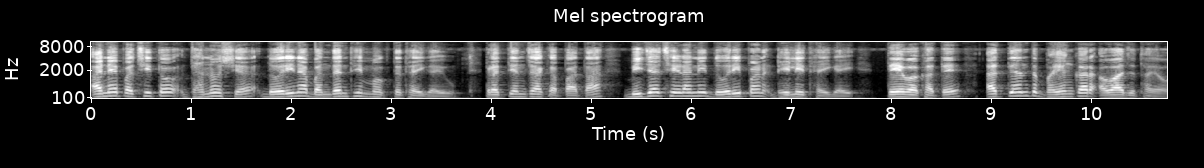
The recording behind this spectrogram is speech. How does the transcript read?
અને પછી તો ધનુષ્ય દોરીના બંધનથી મુક્ત થઈ ગયું. પ્રત્યંચા કપાતા બીજા છેડાની દોરી પણ ઢીલી થઈ ગઈ. તે વખતે અત્યંત ભયંકર અવાજ થયો,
